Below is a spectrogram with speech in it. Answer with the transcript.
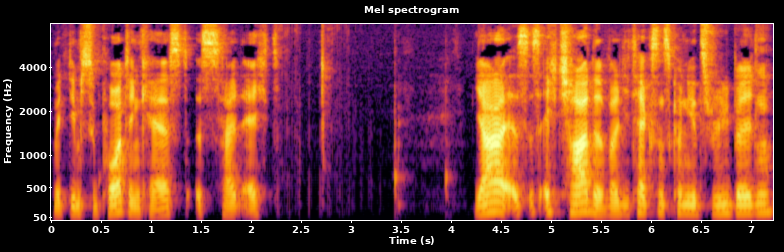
mit dem Supporting Cast ist halt echt. Ja, es ist echt schade, weil die Texans können jetzt rebuilden.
